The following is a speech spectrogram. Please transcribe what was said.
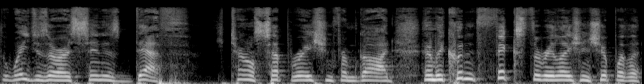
The wages of our sin is death, eternal separation from God, and we couldn't fix the relationship with a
